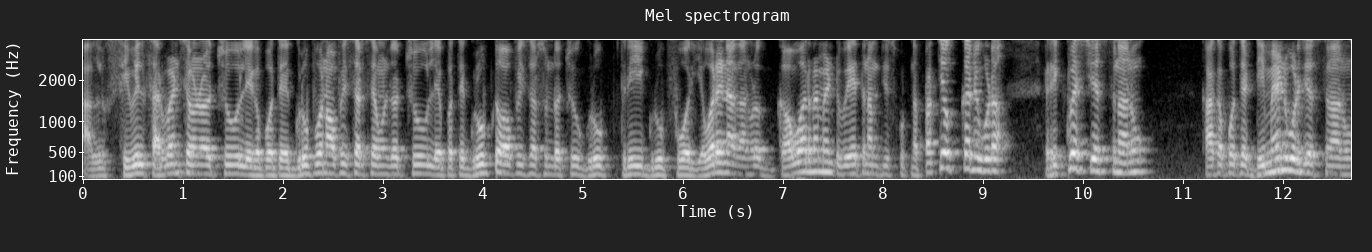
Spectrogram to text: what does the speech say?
వాళ్ళు సివిల్ సర్వెంట్స్ ఉండొచ్చు లేకపోతే గ్రూప్ వన్ ఆఫీసర్స్ ఉండొచ్చు లేకపోతే గ్రూప్ టూ ఆఫీసర్స్ ఉండొచ్చు గ్రూప్ త్రీ గ్రూప్ ఫోర్ ఎవరైనా కానీ కూడా గవర్నమెంట్ వేతనం తీసుకుంటున్న ప్రతి ఒక్కరిని కూడా రిక్వెస్ట్ చేస్తున్నాను. కాకపోతే డిమాండ్ కూడా చేస్తున్నాను.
